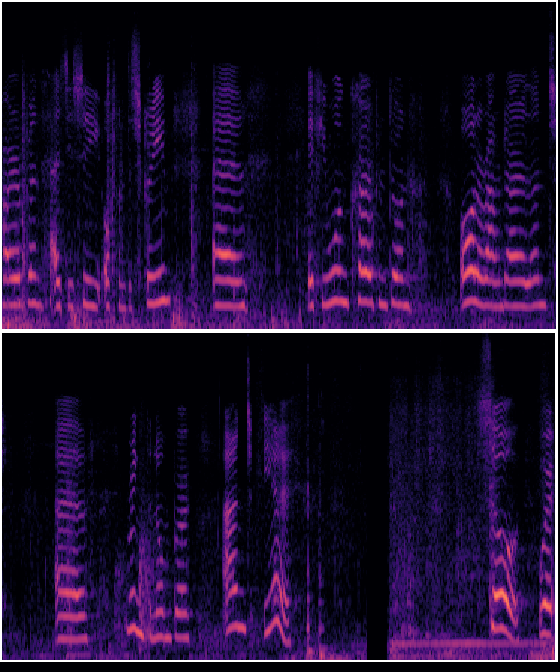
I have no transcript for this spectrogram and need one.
Carbon, as you see up on the screen. Uh, if you want carbon done all around Ireland, uh, ring the number and yeah. So we're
